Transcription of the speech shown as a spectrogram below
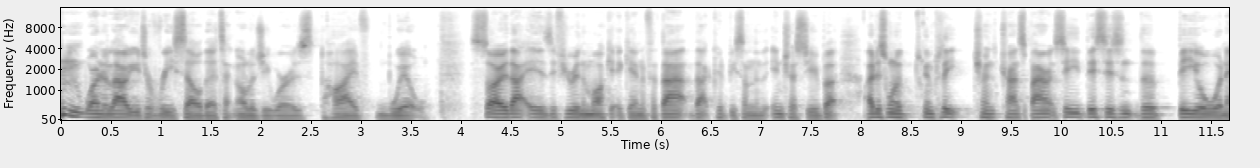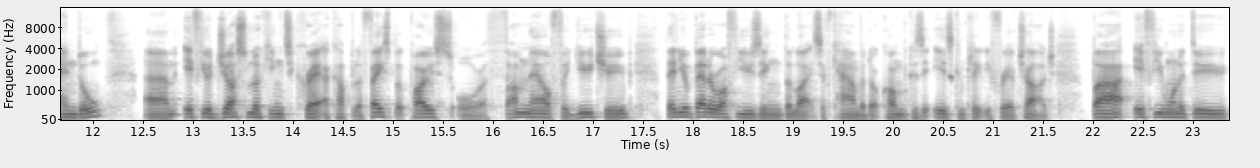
won't allow you to resell their technology, whereas Hive will. So that is, if you're in the market again for that, that could be something that interests you. But I just want to complete tra- transparency. This isn't the be all and end all. Um, if you're just looking to create a couple of Facebook posts or a thumbnail for YouTube, then you're better off using the likes of canva.com because it is completely free of charge. But if you want to do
